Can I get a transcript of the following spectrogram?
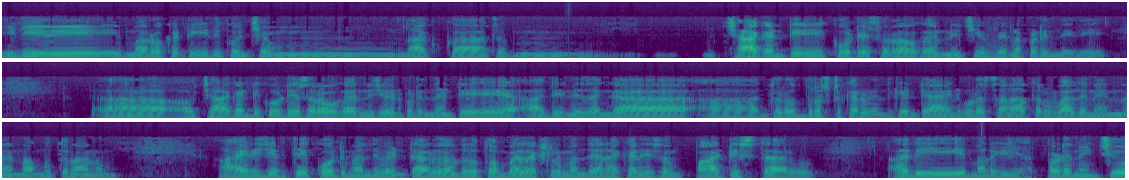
ఇది మరొకటి. ఇది కొంచెం నాకు చాగంటి కోటేశ్వరరావు గారి నుంచి వినపడింది ఇది. చాగంటి కోటేశ్వరరావు గారి నుంచి వినపడిందంటే అది నిజంగా దురదృష్టకరం. ఎందుకంటే ఆయన కూడా సనాతనవాదని నేను నమ్ముతున్నాను. ఆయన చెప్తే కోటి మంది వింటారు అందులో తొంభై లక్షల మంది అయినా కనీసం పాటిస్తారు. అది మనకి ఎప్పటి నుంచో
